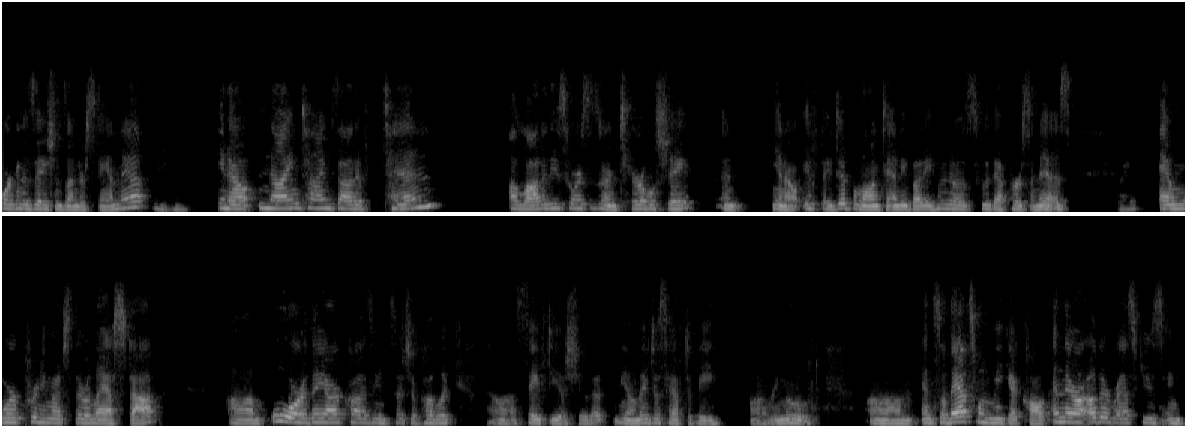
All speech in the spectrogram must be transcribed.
organizations understand that. Mhm. you know nine times out of ten a lot of these horses are in terrible shape. And you know if they did belong to anybody who knows who that person is. Right. and we're pretty much their last stop. Um, or they are causing such a public uh, safety issue that you know they just have to be uh, removed. Um, and so that's when we get called. And there are other rescues in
